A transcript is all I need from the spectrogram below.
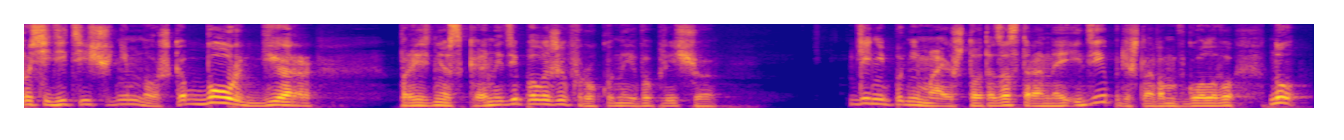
Посидите еще немножко. Бургер! Произнес Кеннеди, положив руку на его плечо. «Я не понимаю, что это за странная идея пришла вам в голову. Ну,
